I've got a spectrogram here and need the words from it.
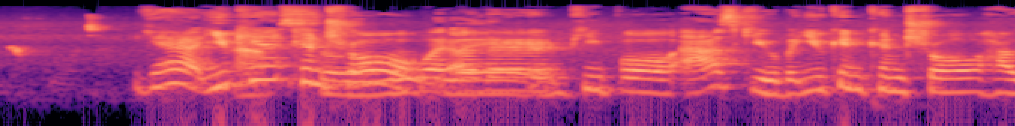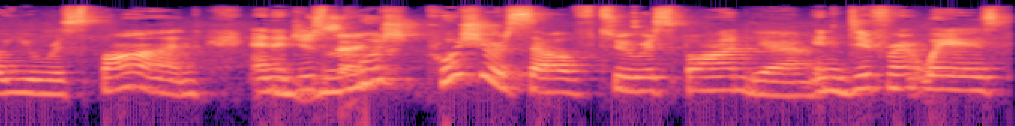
fluency. Yeah, you can't control what other people ask you, but you can control how you respond, and it just Exactly. push push yourself to respond Yeah. in different ways,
